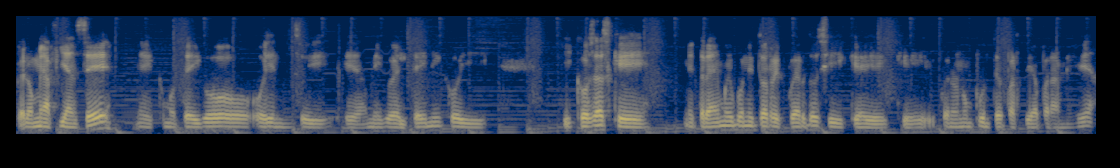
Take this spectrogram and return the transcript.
pero me afiancé, eh, como te digo, hoy soy eh, amigo del técnico y, y, cosas que me traen muy bonitos recuerdos y que, que fueron un punto de partida para mi vida.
